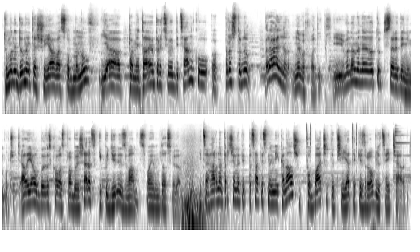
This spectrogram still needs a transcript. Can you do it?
Тому не думайте, що я вас обманув. Я пам'ятаю про цю обіцянку. е, Просто ну реально не виходить. І воно мене отут всередині мучить. Але я обов'язково спробую ще раз і поділюсь з вами своїм досвідом. І це гарна причина підписатись на мій канал, щоб побачити, чи я таки зроблю цей челендж.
